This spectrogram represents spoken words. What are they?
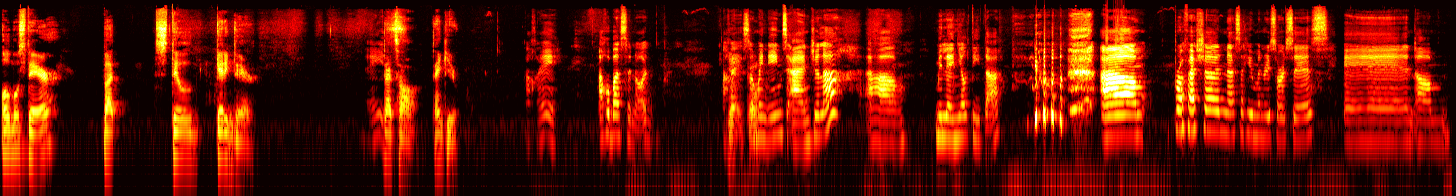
almost there, but still getting there. Nice. That's all. Thank you. Okay. Ako ba sunod? Okay, Yeah, so my name's Angela. Um, millennial tita. um, profession nasa human resources and um,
